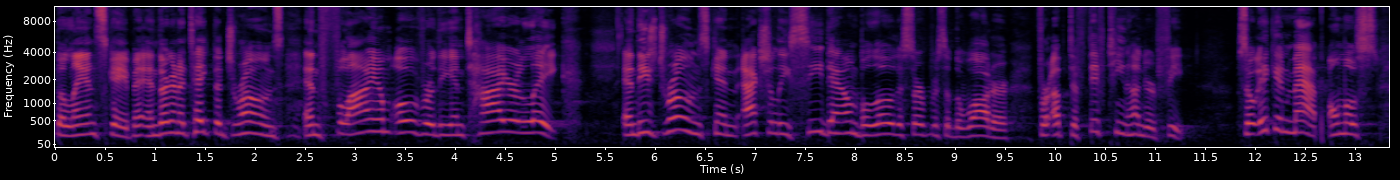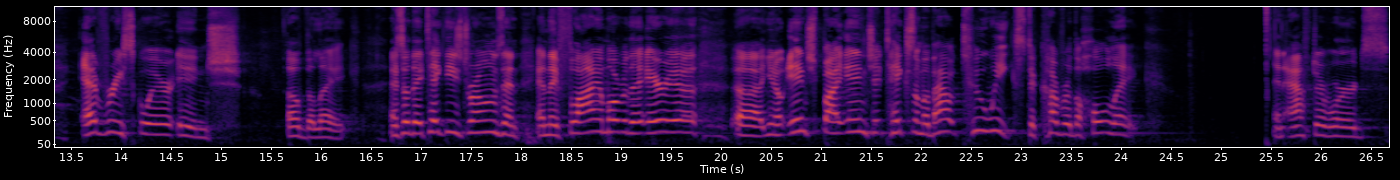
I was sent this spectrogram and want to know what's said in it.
the landscape, and they're going to take the drones and fly them over the entire lake. And these drones can actually see down below the surface of the water for up to 1,500 feet. So it can map almost every square inch of the lake. And so they take these drones and, and they fly them over the area, uh, you know, inch by inch. It takes them about two weeks to cover the whole lake. And afterwards,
